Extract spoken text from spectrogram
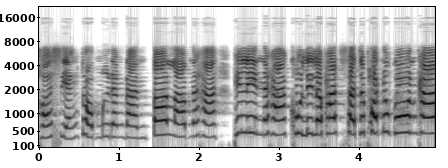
ขอเสียงตบมือดัง ๆ ต้อนรับนะคะ พี่ลินนะคะ คุณลิลพัฒน์สัจพจนุกูลค่ะ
